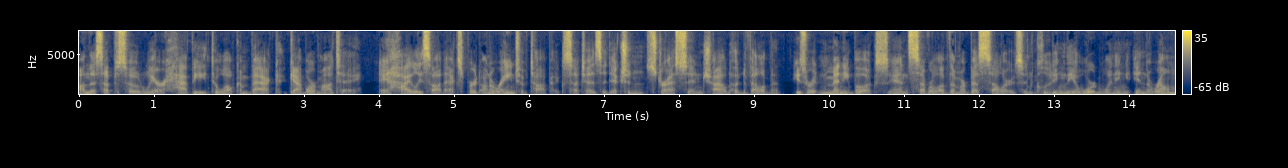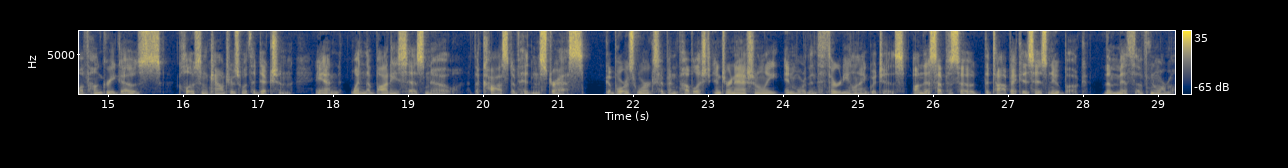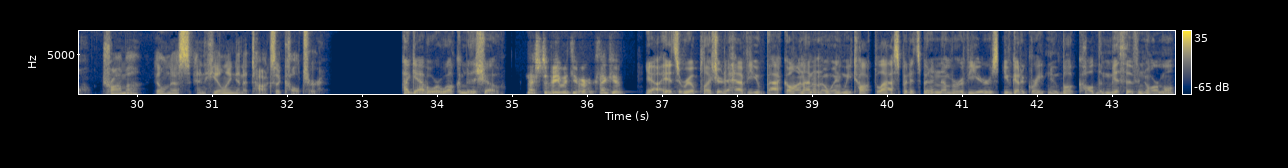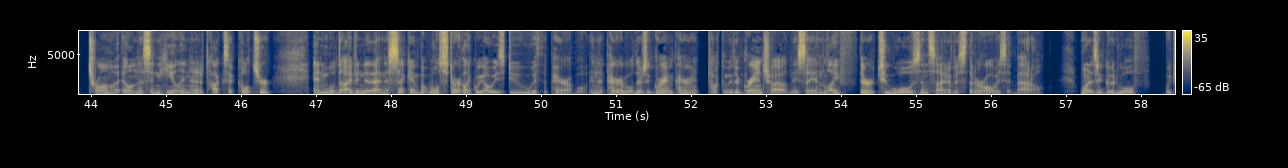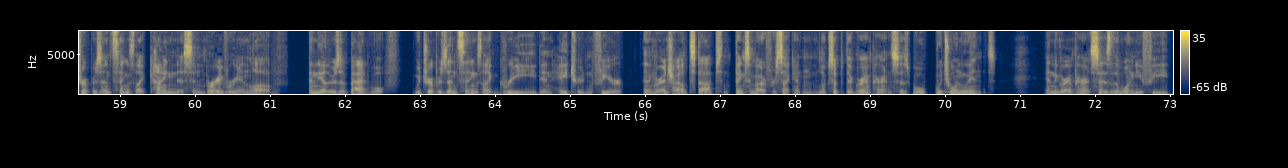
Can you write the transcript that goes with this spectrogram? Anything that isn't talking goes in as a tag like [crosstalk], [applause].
On this episode, we are happy to welcome back Gabor Mate, a highly sought expert on a range of topics such as addiction, stress, and childhood development. He's written many books, and several of them are bestsellers, including the award winning In the Realm of Hungry Ghosts, Close Encounters with Addiction, and When the Body Says No The Cost of Hidden Stress. Gabor's works have been published internationally in more than 30 languages. On this episode, the topic is his new book, the Myth of Normal Trauma, Illness, and Healing in a Toxic Culture. Hi, Gabor. Welcome to the show. Nice to be with you, Eric. Thank you. Yeah, it's a real pleasure to have you back on. I don't know when we talked last, but it's been a number of years. You've got a great new book called The Myth of Normal Trauma, Illness, and Healing in a Toxic Culture. And we'll dive into that in a second, but we'll start like we always do with the parable. In the parable, there's a grandparent talking with their grandchild, and they say, In life, there are two wolves inside of us that are always at battle. One is a good wolf, which represents things like kindness and bravery and love. And the other is a bad wolf, which represents things like greed and hatred and fear. And the grandchild stops and thinks about it for a second and looks up at their grandparent and says, Well, which one wins? And the grandparent says, The one you feed.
